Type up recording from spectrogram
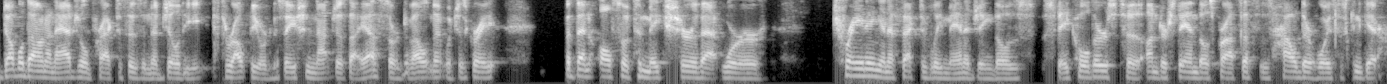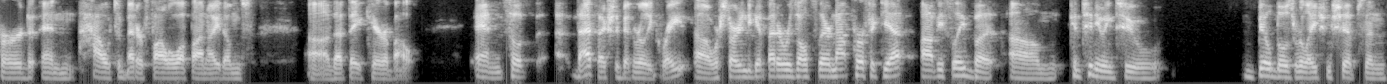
double down on agile practices and agility throughout the organization not just IS or development which is great but then also to make sure that we're training and effectively managing those stakeholders to understand those processes how their voices can get heard and how to better follow up on items uh, that they care about and so that's actually been really great. Uh, we're starting to get better results there. Not perfect yet, obviously, but um, continuing to build those relationships and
